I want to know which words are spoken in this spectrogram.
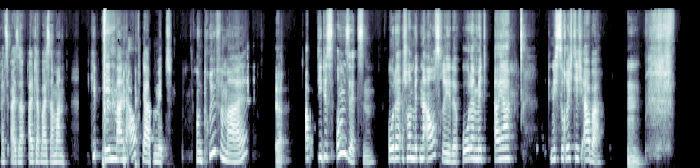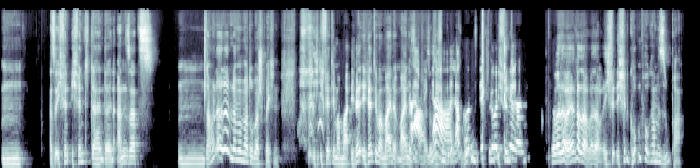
als alter weißer Mann, gib denen mal eine Aufgabe mit und prüfe mal, Ja. ob die das umsetzen. Oder schon mit einer Ausrede oder mit, ah ja, nicht so richtig, aber. Mhm. Mm, Also ich finde, ich finde dein, dein Ansatz, da- da wir mal drüber sprechen. Ich, ich werde dir mal, ich werd, ich werd dir mal meine, meine Ja, ja, Also ich lass find- uns ich find- ich find- diskutieren. Ja, pass auf, ja, pass auf, pass auf. Ich finde ich find Gruppenprogramme super.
